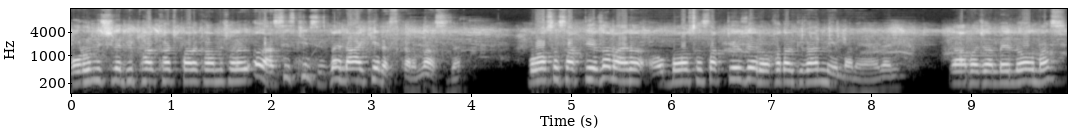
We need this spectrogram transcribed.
Borunun içine bir par kaç para kalmış olabilir. Ulan siz kimsiniz? Ben AK ile sıkarım lan size. Boğaz'a saklıyoruz ama yani boğaz'a saklıyoruz ya o kadar güvenmeyin bana ya. Ben ne yapacağım belli olmaz.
